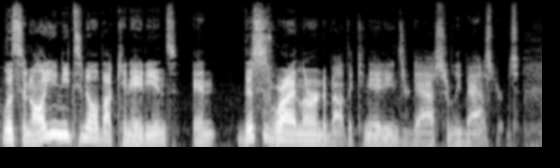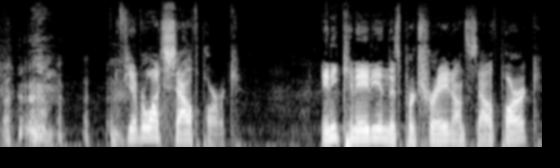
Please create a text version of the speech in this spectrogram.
Listen, all you need to know about Canadians, and this is where I learned about the Canadians are dastardly bastards. if you ever watch South Park, any Canadian that's portrayed on South Park,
